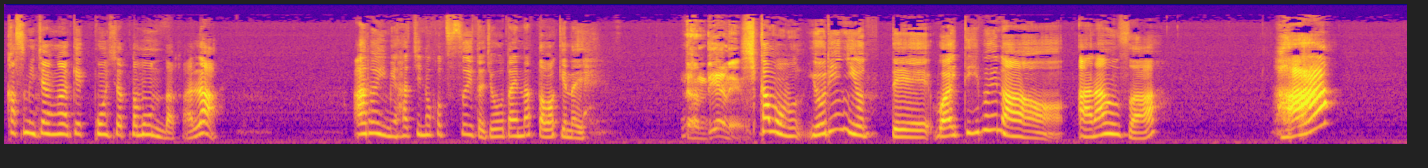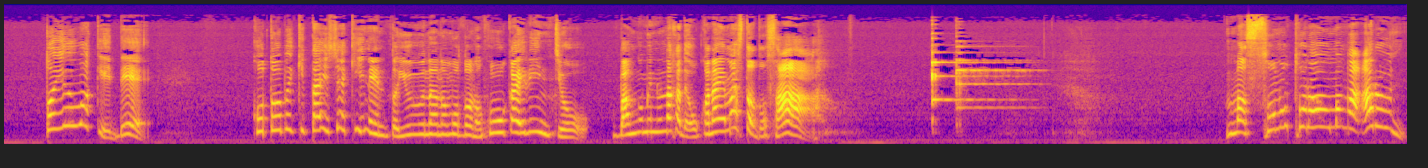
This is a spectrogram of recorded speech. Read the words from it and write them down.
かすみちゃんが結婚しちゃったもんだからある意味蜂の子つついた状態になったわけね。なんでやねん。しかもよりによって YTV のアナウンサー？はあ？というわけで寿大社記念という名のもとの公開リンチを番組の中で行いましたとさ。まあそのトラウマがある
